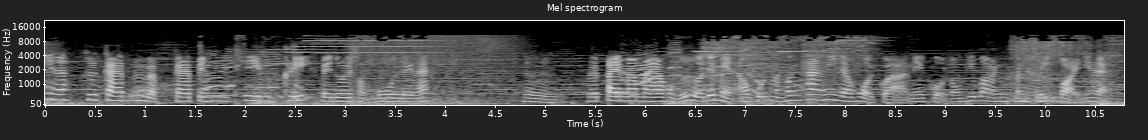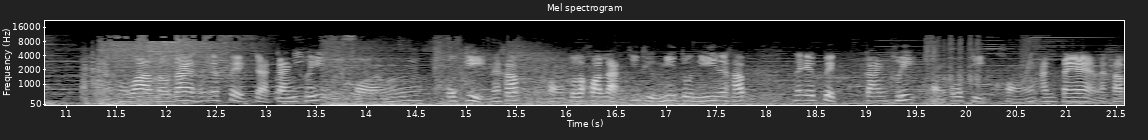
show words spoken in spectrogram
นี่นะ คือกลายเป็นแบบกลายเป็นทีม cri ไปโดยสมบูรณ์เลยนะ เออ ไปไปมามาผมรู้สึกว่า damage output มันค่อนข้างที่จะโหดกว่าเนโกะตรงที่ว่ามันมัน cri บ่อยนี่แหละ เพราะว่าเราได้ทั้งเอฟเฟกต์จากการ cri ของ 奥義 นะครับของตัวละครหลักที่ถือมีดตัวนี้นะครับได้เอฟเฟกต์การ cri ของ 奥義 ของอันแตนะครับ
